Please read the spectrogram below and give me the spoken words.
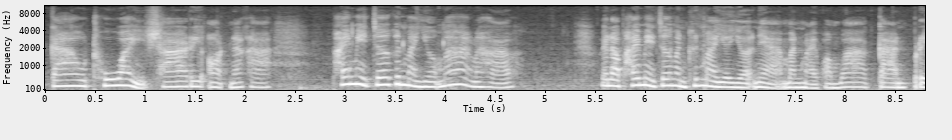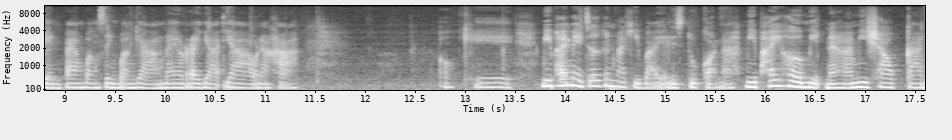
9 ถ้วย ชาริออตนะคะไพ่เมเจอร์ขึ้นมาเยอะมากนะคะเวลาไพ่เมเจอร์มันขึ้นมาเยอะๆเนี่ย มันหมายความว่าการเปลี่ยนแปลงบางสิ่งบางอย่างในระยะยาวนะคะ โอเค มีไพ่เมเจอร์ขึ้นมากี่ใบอลิสดูก่อนนะ มีไพ่เฮอร์มิตนะคะ มีชาวกัน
